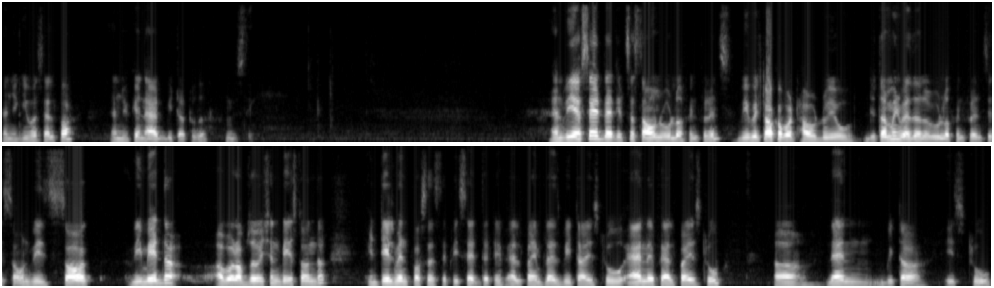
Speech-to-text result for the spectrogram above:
and you give us alpha and you can add beta to the this thing. And we have said that it is a sound rule of inference. We will talk about how do you determine whether the rule of inference is sound. We saw, we made the our observation based on the entailment process that we said that if alpha implies beta is true and if alpha is true, uh, then beta is true,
